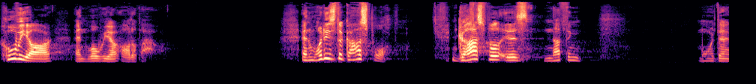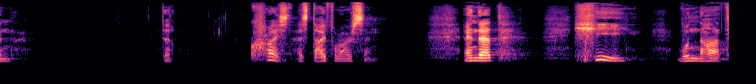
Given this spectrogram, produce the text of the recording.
who we are and what we are all about. And what is the gospel? Gospel is nothing more than that Christ has died for our sin and that He will not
